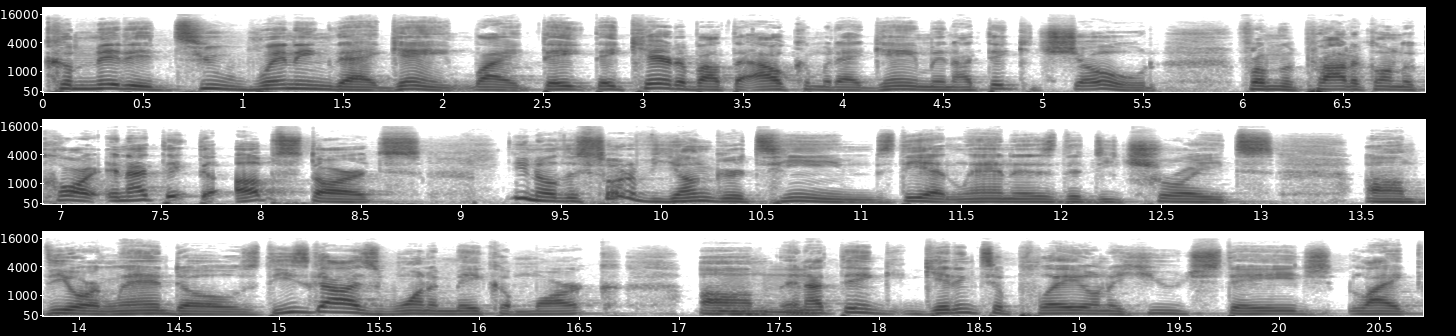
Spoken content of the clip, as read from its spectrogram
committed to winning that game. Like they they cared about the outcome of that game, and I think it showed from the product on the court. And I think the upstarts, you know, the sort of younger teams, the Atlantas, the Detroits, um, the Orlando's, these guys want to make a mark. Um, And I think getting to play on a huge stage like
